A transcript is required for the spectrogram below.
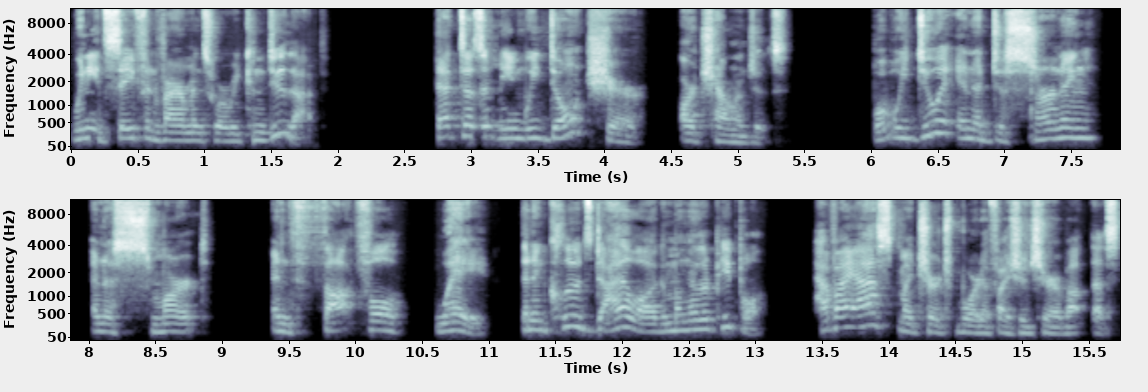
We need safe environments where we can do that. That doesn't mean we don't share our challenges, but we do it in a discerning and a smart and thoughtful way that includes dialogue among other people. Have I asked my church board if I should share about this?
